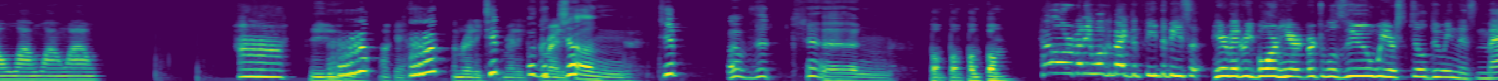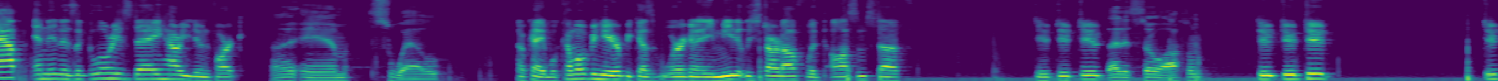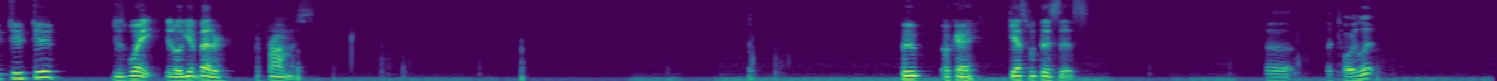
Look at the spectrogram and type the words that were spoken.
wow, wow, wow. wow. Ah. Okay, I'm ready. Tip I'm ready. of I'm the ready. tongue. Tip of the tongue. Bum bum bum bum. Hello, everybody. Welcome back to Feed the Beast Pyramid Reborn here at Virtual Zoo. We are still doing this map, and it is a glorious day. How are you doing, Farq? I am swell. Okay, well, come over here because we're gonna immediately start off with awesome stuff. Doot doot doot That is so awesome. doot doot doot doot doot doot. Just wait, it'll get better. I promise. Boop. Okay, guess what this is? Uh, a toilet?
